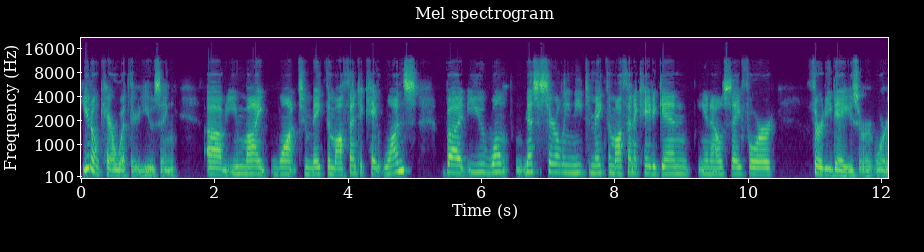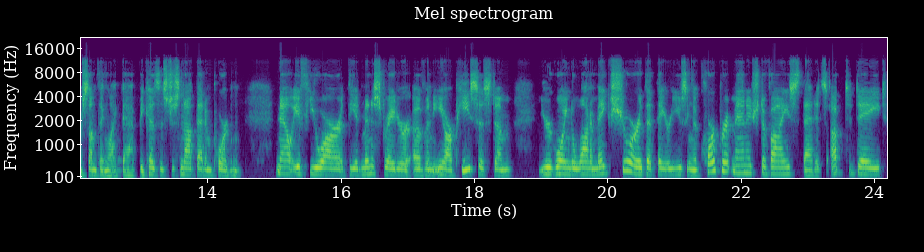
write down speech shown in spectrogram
you don't care what they're using. Um, you might want to make them authenticate once, but you won't necessarily need to make them authenticate again, you know, say for 30 days or, or something like that, because it's just not that important. Now, if you are the administrator of an ERP system, you're going to want to make sure that they are using a corporate managed device, that it's up to date,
